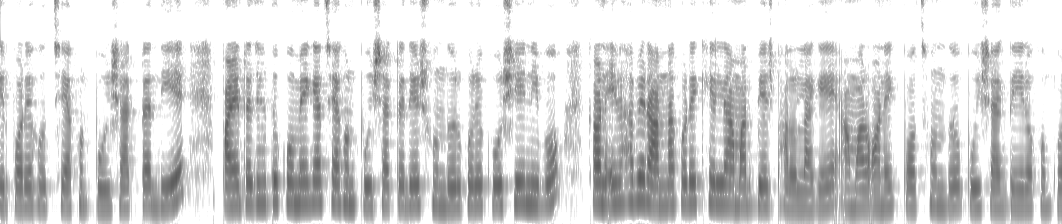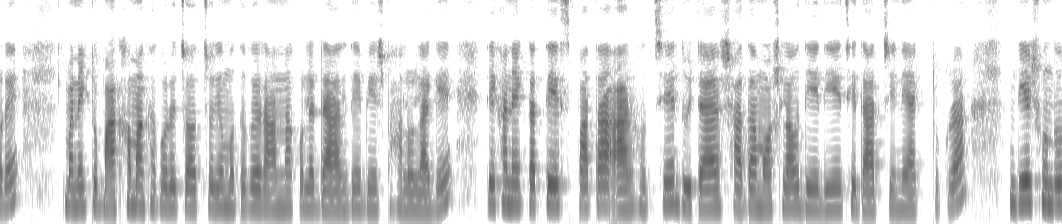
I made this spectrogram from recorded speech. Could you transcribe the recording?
এরপরে হচ্ছে এখন পুঁই শাকটা দিয়ে, পানিটা যেহেতু কমে গেছে, এখন পুঁই শাকটা দিয়ে সুন্দর সুন্দর করে কষিয়ে নিব। কারণ এভাবে রান্না করে খেলে আমার বেশ ভালো লাগে। আমার অনেক পছন্দ পুঁই শাক দিয়ে এরকম করে। মানে একটু মাখা মাখা করে চচ্চড়ের মতো করে রান্না করলে ডাল দিয়ে বেশ ভালো লাগে। তো এখানে একটা তেজপাতা আর হচ্ছে দুইটা সাদা মশলাও দিয়ে দিয়েছি, দারচিনি এক টুকরা। দিয়ে সুন্দর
